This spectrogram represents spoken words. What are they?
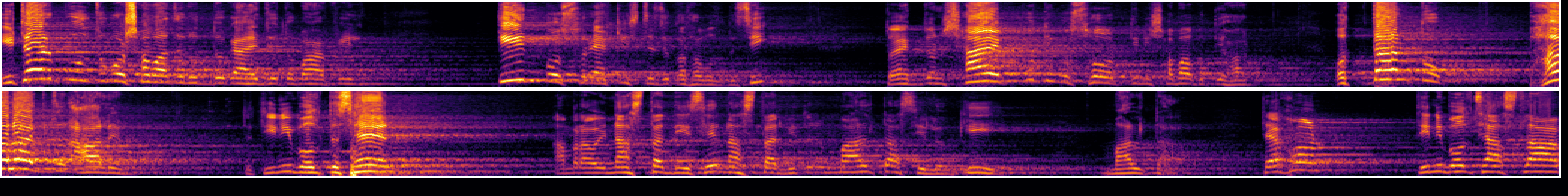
ইটার পুল যুব সমাজের উদ্যোগে আয়োজিত মাহফিল, তিন বছর এক স্টেজে কথা বলতেছি। তো একজন সাহেব প্রতি বছর তিনি সভাপতি হন। অত্যন্ত ভালো একজন আলেম। তো তিনি বলতেছেন, আমরা ওই নাস্তা দিয়েছে, নাস্তার ভিতরে মালটা ছিল কি? মালটা। এখন তিনি বলছে, আসলাম,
